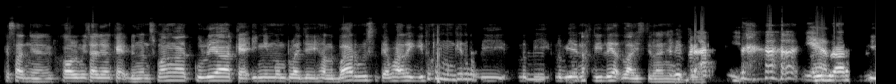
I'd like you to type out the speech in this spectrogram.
kesannya. Kalau misalnya kayak dengan semangat kuliah kayak ingin mempelajari hal baru setiap hari gitu kan mungkin lebih lebih hmm. lebih enak dilihat lah istilahnya lebih gitu. berarti. Ya lebih berarti.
